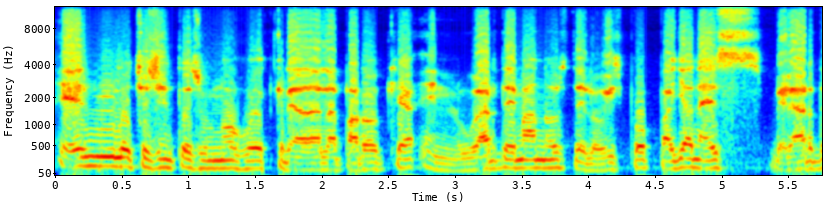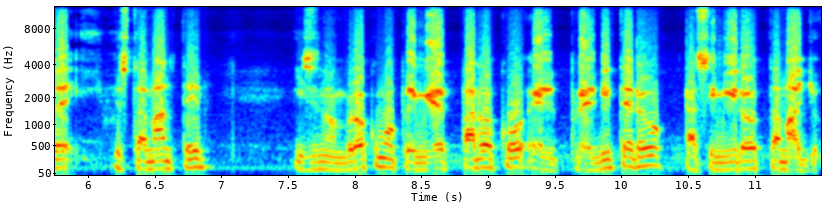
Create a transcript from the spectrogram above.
En 1801 fue creada la parroquia en lugar de manos del obispo payanés Velarde y Bustamante y se nombró como primer párroco el presbítero Casimiro Tamayo.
